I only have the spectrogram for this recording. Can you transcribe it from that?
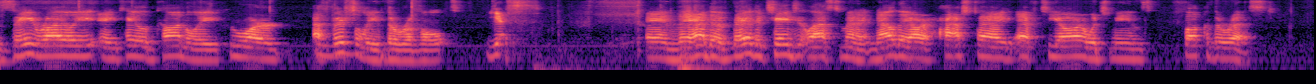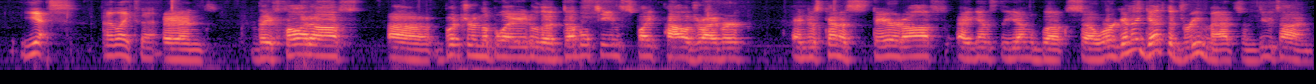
Zane Riley and Caleb Konley, who are officially the Revolt, Yes. and they had to they had to change it last minute. Now they are hashtag FTR, which means fuck the rest. Yes. I like that. and they fought off uh, Butcher and the Blade with a double team spike pile driver and just kind of stared off against the Young Bucks. So we're going to get the dream match in due time.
